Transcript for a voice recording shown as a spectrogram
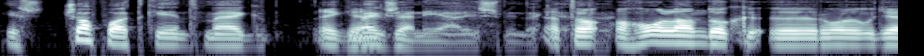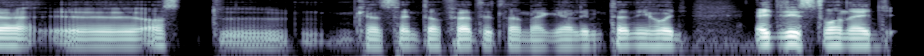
és csapatként meg, Igen. meg zseniális mind a hát a, a hollandokról ugye azt kell szerintem feltétlenül megemlíteni, hogy egyrészt van egy,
